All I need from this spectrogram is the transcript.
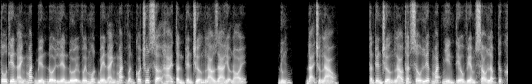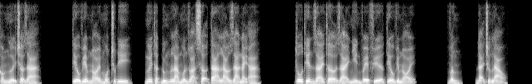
Tô Thiên ánh mắt biến đổi liền đối với một bên ánh mắt vẫn có chút sợ hai tần tuyên trưởng lão ra hiệu nói. Đúng, đại trưởng lão. Tần tuyên trưởng lão thật sâu liếc mắt nhìn tiêu viêm sau lập tức không người trở ra. Tiêu viêm nói một chút đi, ngươi thật đúng là muốn dọa sợ ta lão già này a Tô Thiên dài thở dài nhìn về phía tiêu viêm nói. Vâng, đại trưởng lão.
